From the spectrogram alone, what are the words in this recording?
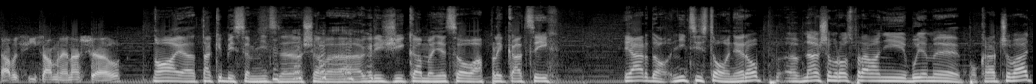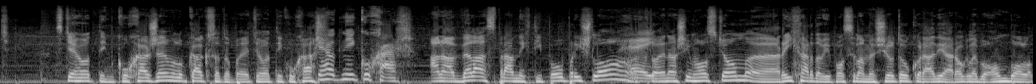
Já bych si ji sám nenašel, No a ja taky by som nic nenašel, eh, když žíkame něco o aplikacích. Jardo, nic si z toho nerob. V našom rozprávaní budeme pokračovať s tehotným kuchařem. Lubka, ako sa to povie, tehotný kuchař? Tehotný kuchář. Áno, a veľa správnych typov prišlo, Hej. kto je našim hosťom. E, Richardovi posielame šiltovku Rádia Rock, lebo on bol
